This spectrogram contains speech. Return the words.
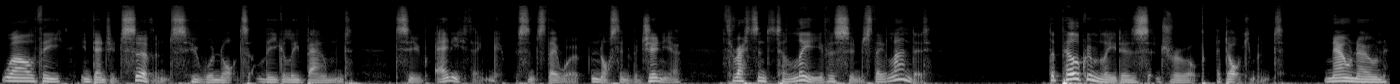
While the indentured servants, who were not legally bound to anything since they were not in Virginia, threatened to leave as soon as they landed. The pilgrim leaders drew up a document, now known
